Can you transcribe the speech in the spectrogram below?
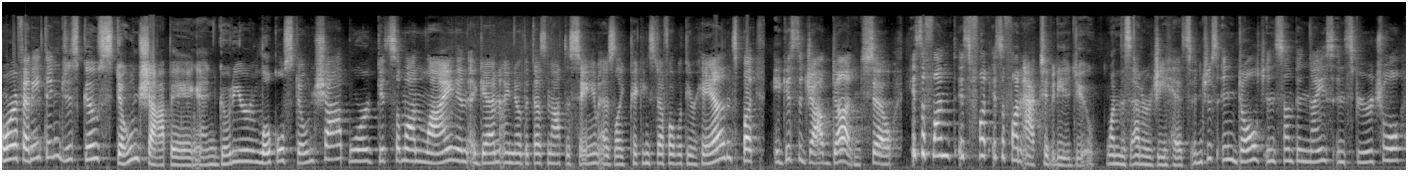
Or if anything, just go stone shopping and go to your local stone shop or get some online. And again, I know that that's not the same as like picking stuff up with your hands, but it gets the job done. So it's a fun, it's fun, it's a fun activity to do when this energy hits and just indulge in something nice and spiritual.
